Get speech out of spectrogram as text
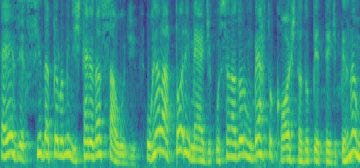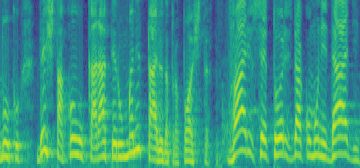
é exercida pelo Ministério da Saúde. O relator e médico, senador Humberto Costa, do PT de Pernambuco, destacou o caráter humanitário da proposta. Vários setores da comunidade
